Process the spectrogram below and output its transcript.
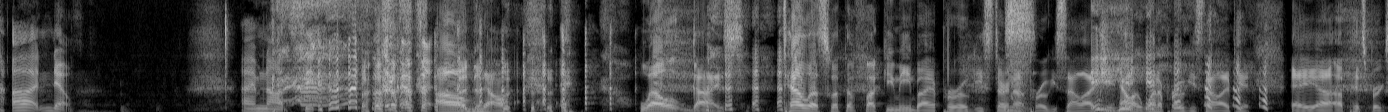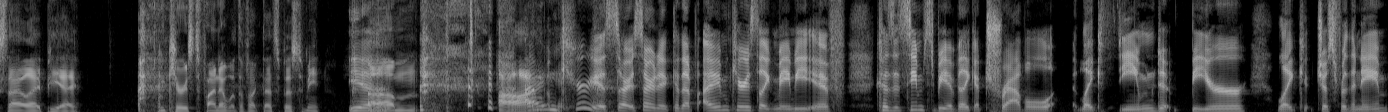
uh no. I'm not seeing. That's it. Oh no. well, guys, tell us what the fuck you mean by a pierogi style, not a pierogi style IPA. Now I want a pierogi style IPA, a uh, a Pittsburgh style IPA. I'm curious to find out what the fuck that's supposed to mean. Yeah. Um, I I'm curious. Sorry, sorry to cut up. I am curious, like maybe if because it seems to be a, like a travel like themed beer, like just for the name.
